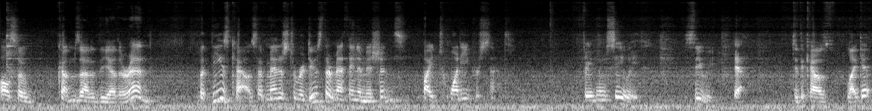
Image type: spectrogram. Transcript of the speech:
also comes out of the other end. But these cows have managed to reduce their methane emissions by 20%. feeding them seaweed. Seaweed. Yeah. Do the cows like it?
